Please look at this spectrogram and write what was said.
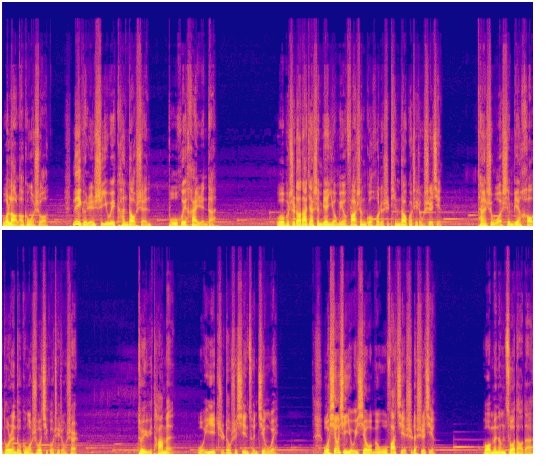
我姥姥跟我说。那个人是一位看道神，不会害人的。我不知道大家身边有没有发生过，或者是听到过这种事情，但是我身边好多人都跟我说起过这种事儿。对于他们，我一直都是心存敬畏。我相信有一些我们无法解释的事情，我们能做到的，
